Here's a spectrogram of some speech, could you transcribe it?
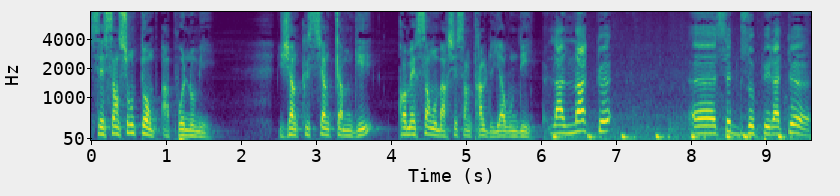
ces sanctions tombent à point nommé. Jean-Christian Kamge, commerçant au marché central de Yaoundé. La NAC, euh, ces opérateurs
